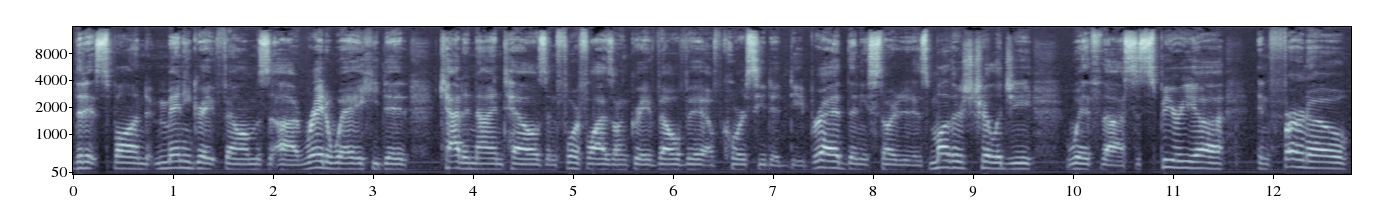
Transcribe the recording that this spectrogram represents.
that it spawned many great films. Uh, right away, he did Cat o' Nine Tails and Four Flies on Grey Velvet. Of course, he did Deep Red. Then he started his mother's trilogy with uh, Suspiria, Inferno,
